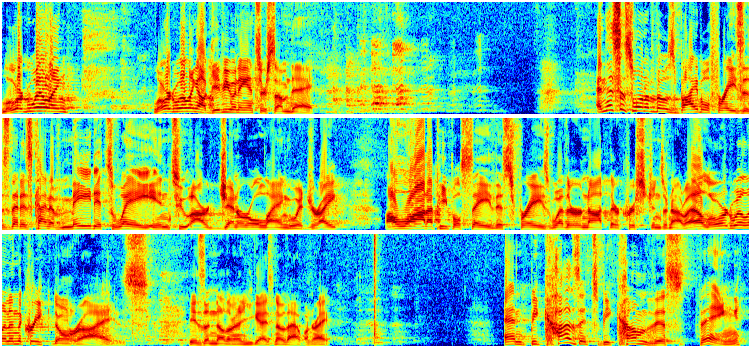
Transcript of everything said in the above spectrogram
Lord willing, Lord willing, I'll give you an answer someday. And this is one of those Bible phrases that has kind of made its way into our general language, right? A lot of people say this phrase, whether or not they're Christians or not. Well, Lord willing, and the creek don't rise, is another one. You guys know that one, right? And because it's become this thing,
